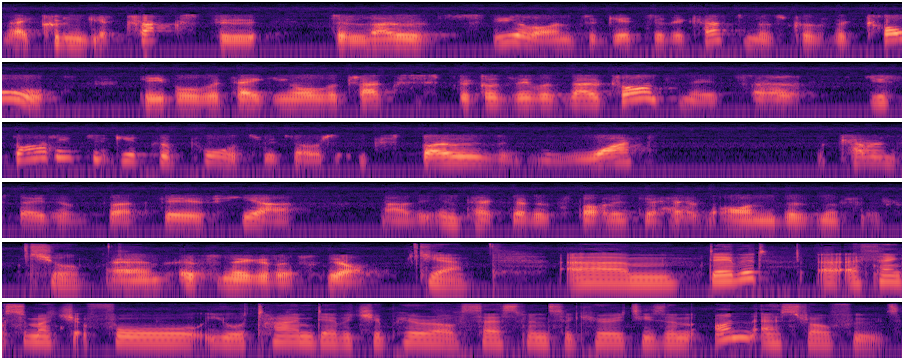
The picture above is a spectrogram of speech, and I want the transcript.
they couldn't get trucks to, to load steel on to get to their customers because the coal people were taking all the trucks because there was no Transnet. So you're starting to get reports which are exposing what the current state of affairs here, uh, the impact that it's starting to have on businesses. Sure. And it's negative, yeah. Yeah. Um, David, uh, thanks so much for your time, David Shapiro of Sasfin Securities and on Astral Foods.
